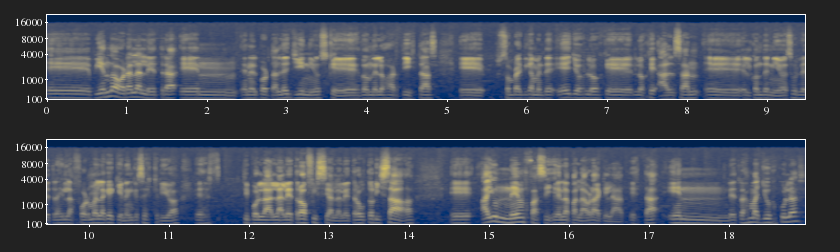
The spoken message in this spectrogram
eh, viendo ahora la letra en, en el portal de Genius, que es donde los artistas eh, son prácticamente ellos los que, los que alzan eh, el contenido de sus letras y la forma en la que quieren que se escriba, es tipo la, la letra oficial, la letra autorizada, hay un énfasis en la palabra glad, está en letras mayúsculas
